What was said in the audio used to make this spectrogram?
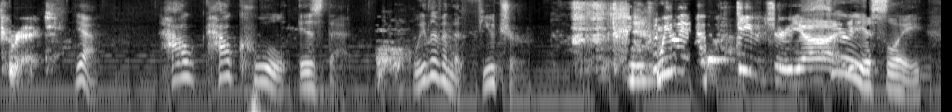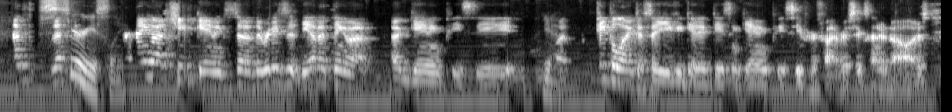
Correct. Yeah. How how cool is that? We live in the future. we live in the future, y'all. Seriously, That's, that's seriously. the thing about cheap gaming. So the reason, the other thing about a gaming PC, Yeah. but people like to say you could get a decent gaming PC for five or six hundred dollars.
